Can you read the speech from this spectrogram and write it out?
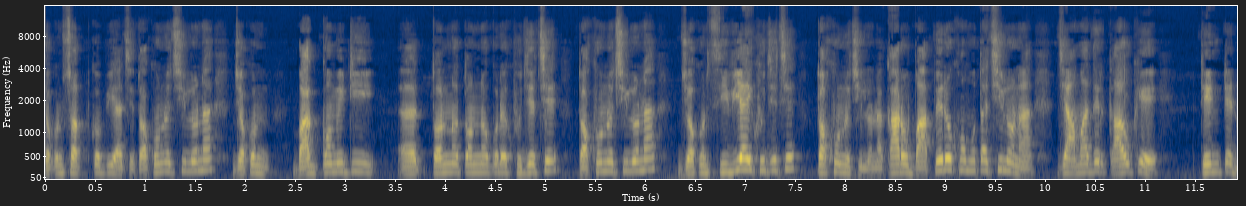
যখন সফট কপি আছে তখনও ছিল না, যখন বাগ কমিটি তন্ন তন্ন করে খুঁজেছে তখনও ছিল না, যখন সিবিআই খুঁজেছে তখনও ছিল না। কারও বাপেরও ক্ষমতা ছিল না যে আমাদের কাউকে টেন্টেড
